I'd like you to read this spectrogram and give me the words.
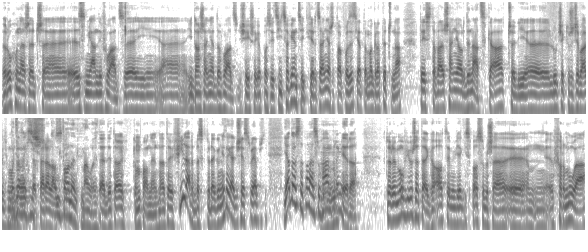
ruchu na rzecz e, zmiany władzy i, e, i dążenia do władzy dzisiejszej opozycji. I co więcej, twierdzenia, że to opozycja demokratyczna to jest stowarzyszenie ordynacka, czyli e, ludzie, którzy działali w No jakiś PRL-owskiej. komponent mały. Wtedy to komponent, no to filar, bez którego nie tak jak dzisiaj słuchałem, jadąc do pana słuchałem Mhm. premiera, który mówił, że tego, o tym w jaki sposób, że y, formuła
